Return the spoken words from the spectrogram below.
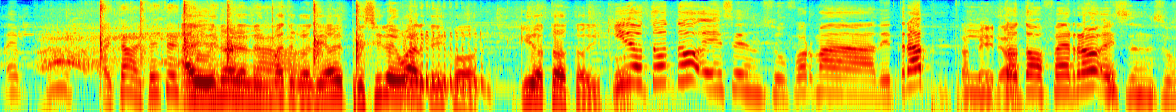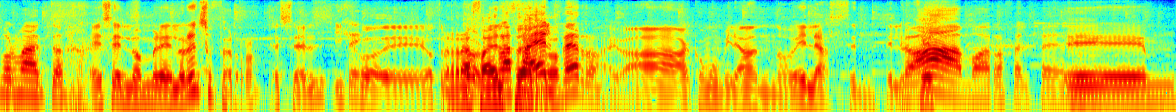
Uh. Ahí está, ahí está, ahí está. Adivinó el enigmático del día de hoy. Priscila igual, que dijo Kido Toto, dijo. Kido Toto es en su forma de trap y Trapero. Toto Ferro es en su forma de actor. Es el nombre de Lorenzo Ferro, es él, hijo de otro actor. Rafael. Ferro. Ahí va, cómo miraban novelas en Telefe. Lo amo a Rafael Ferro. Eh,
